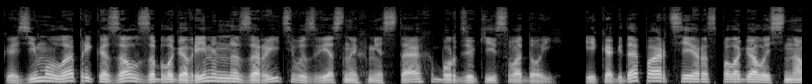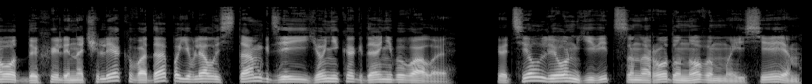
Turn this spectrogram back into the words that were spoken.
Казимула приказал заблаговременно зарыть в известных местах бурдюки с водой. И когда партия располагалась на отдых или ночлег, вода появлялась там, где ее никогда не бывало. Хотел ли он явиться народу новым Моисеем,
